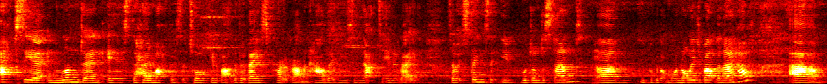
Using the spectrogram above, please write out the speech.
AFCEA in London is the Home Office are talking about the Vivace programme and how they're using that to innovate. So it's things that you would understand, um, you've probably got more knowledge about than I have, um,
